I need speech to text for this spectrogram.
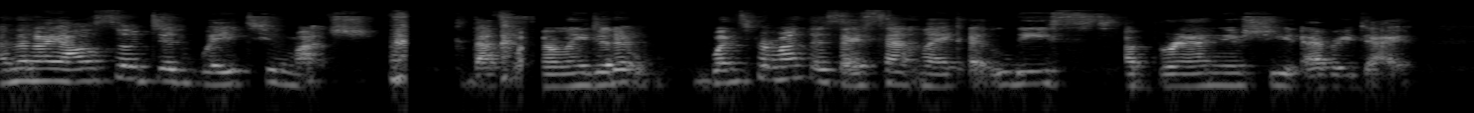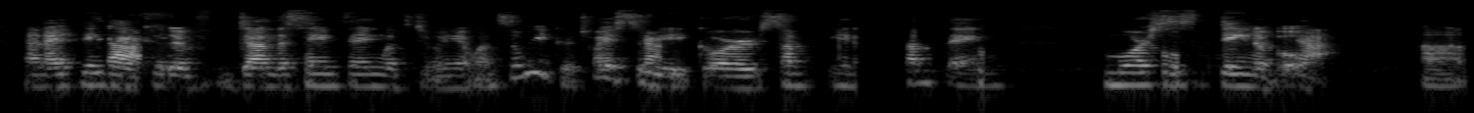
and then i also did way too much that's why i only did it once per month is i sent like at least a brand new sheet every day and I think yeah. I could have done the same thing with doing it once a week or twice a yeah. week or some, you know, something more sustainable. Yeah. Um,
